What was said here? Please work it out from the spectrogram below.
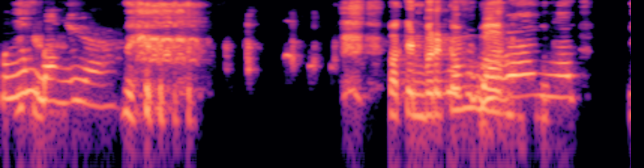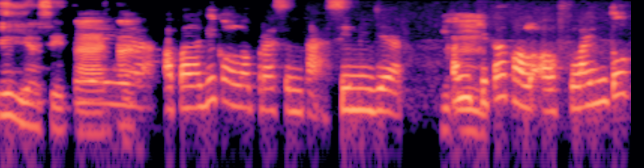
mengembang iya. makin Ih, sedih berkembang. banget. Iya sih Iya, Tan. Nah, iya. Apalagi kalau presentasi nih, Jar. Kan mm-mm. kita kalau offline tuh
